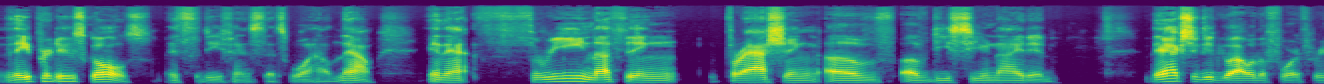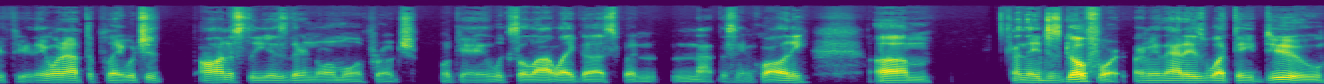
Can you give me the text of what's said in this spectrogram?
they produce goals. It's the defense that's wild. Now, in that three nothing thrashing of of DC United, they actually did go out with a 4 3 3. They went out to play, which is honestly is their normal approach. Okay. It looks a lot like us, but not the same quality. Um, and they just go for it. I mean, that is what they do.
